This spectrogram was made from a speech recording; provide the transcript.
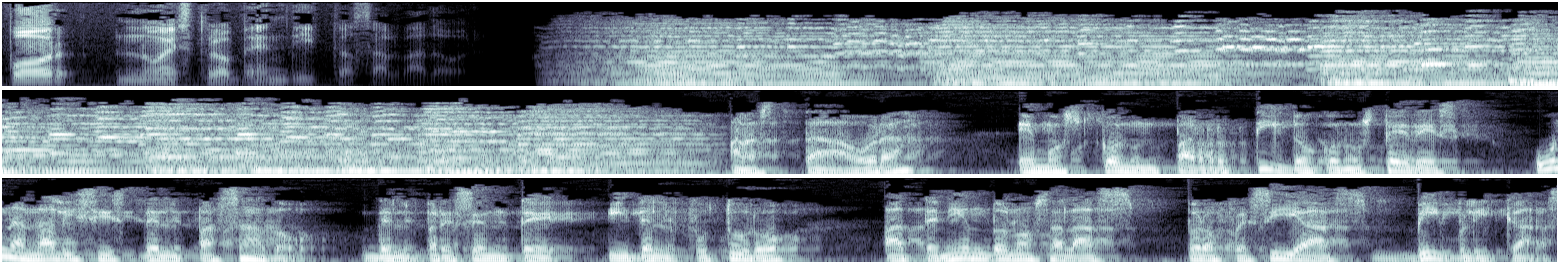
por nuestro bendito Salvador. Hasta ahora hemos compartido con ustedes un análisis del pasado, del presente y del futuro, ateniéndonos a las profecías bíblicas.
